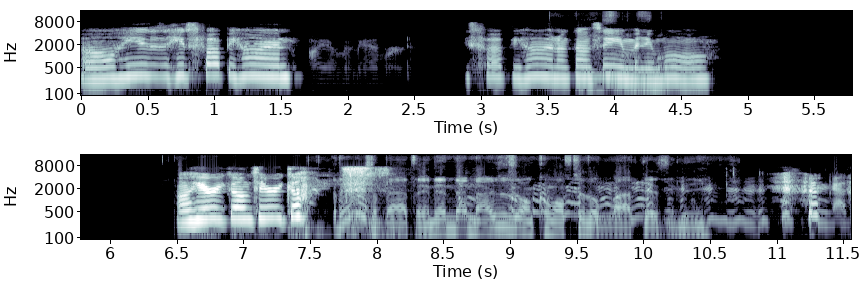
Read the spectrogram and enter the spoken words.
Oh, he's he's far behind. He's far behind. I can't He's see him not far. anymore. Oh, here he comes. Here he comes. That's a bad thing. Then, then now he's gonna come off to the left, isn't he? Got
